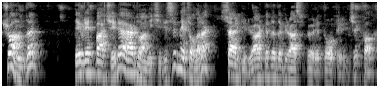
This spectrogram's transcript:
şu anda Devlet Bahçeli Erdoğan ikilisi net olarak sergiliyor. Arkada da biraz böyle Doğu Perinçek falan.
